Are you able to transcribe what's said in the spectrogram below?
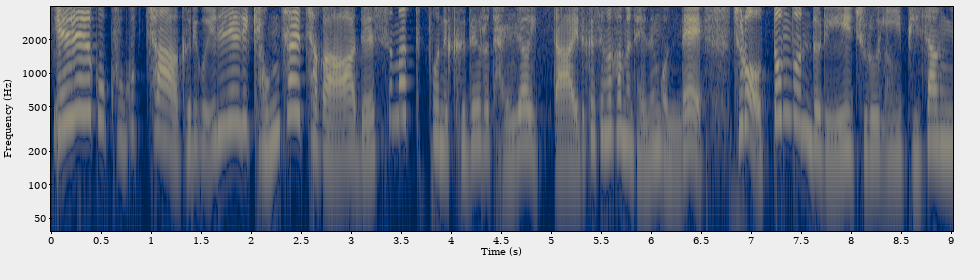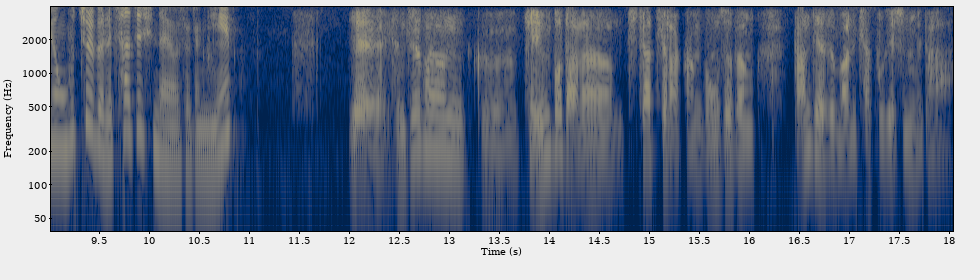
119 구급차 그리고 112 경찰차가 내 스마트폰에 그대로 달려 있다 이렇게 생각하면 되는 건데 주로 어떤 분들이 주로 이 비상용 호출벨을 찾으시나요, 사장님? 예, 현재는 그 개인보다는 지자체나 관공서 등 단체에서 많이 찾고 계십니다.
